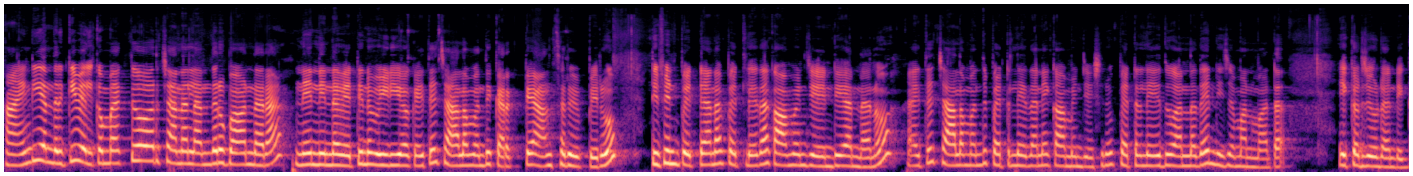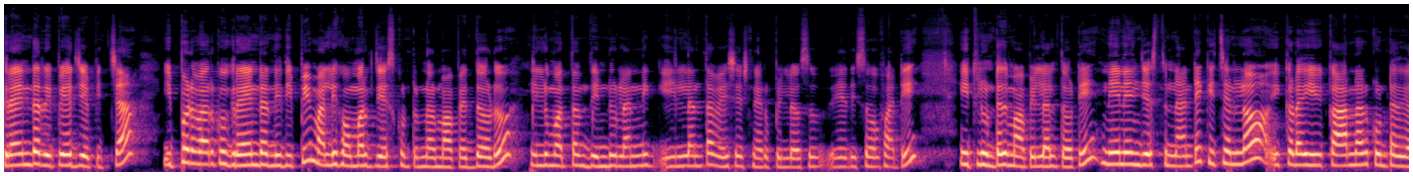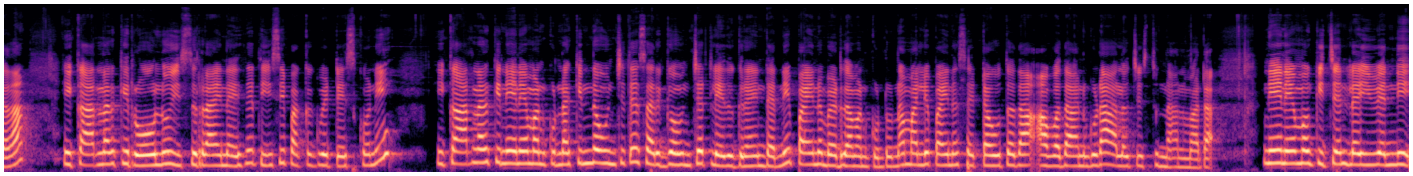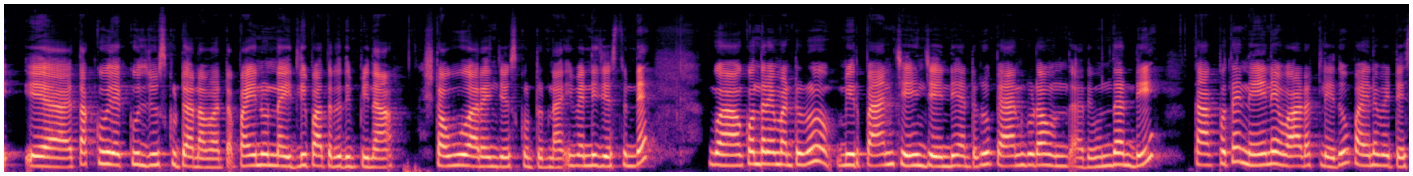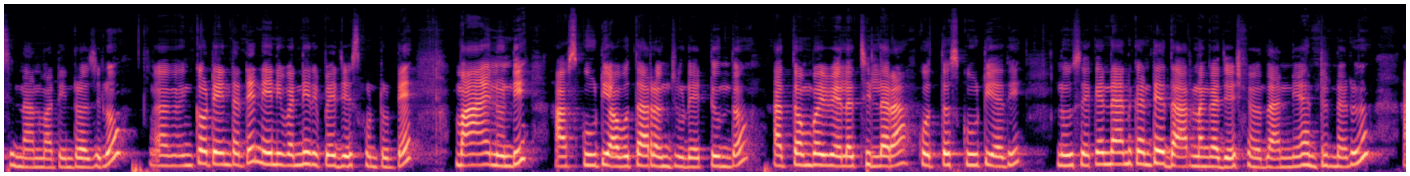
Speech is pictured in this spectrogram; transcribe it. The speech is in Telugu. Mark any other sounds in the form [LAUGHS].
హాయ్ అండి అందరికీ welcome back to our channel. అందరూ బాగున్నారా? నేను నిన్న పెట్టిన వీడియోకి అయితే చాలామంది కరెక్టే ఆన్సర్ చెప్పారు టిఫిన్ పెట్టానా పెట్టలేదా కామెంట్ చేయండి అన్నాను. అయితే చాలామంది పెట్టలేదనే కామెంట్ చేశారు పెట్టలేదు అన్నదే నిజం అనమాట ఇక్కడ చూడండి గ్రైండర్ రిపేర్ చేపించా ఇప్పటి వరకు గ్రైండర్ని తిప్పి మళ్ళీ హోంవర్క్ చేసుకుంటున్నారు మా పెద్దోడు. ఇల్లు మొత్తం దిండులన్నీ ఇల్లంతా వేసేసినారు పిల్లోస్ ఏది సోఫాటి. ఇట్లుంటుంది మా పిల్లలతోటి. నేనేం చేస్తున్నా అంటే కిచెన్లో ఇక్కడ ఈ కార్నర్కి ఉంటుంది కదా ఈ కార్నర్కి రోలు ఇసురాయిని అయితే తీసి పక్కకు పెట్టేసుకొని ఈ కార్నర్కి నేనేమనుకున్నా కింద ఉంచితే సరిగ్గా ఉంచట్లేదు గ్రైండర్ని పైన పెడదాం అనుకుంటున్నా మళ్ళీ పైన సెట్ అవుతుందా అవ్వదా అని కూడా ఆలోచిస్తున్నా అనమాట నేనేమో కిచెన్లో ఇవన్నీ తక్కువ ఎక్కువలు చూసుకుంటాను అనమాట పైన ఉన్న ఇడ్లీ పాత్ర దింపిన స్టవ్ అరేంజ్ చేసుకుంటున్నా ఇవన్నీ చేస్తుంటే కొందరు ఏమంటారు మీరు ప్యాన్ చేంజ్ చేయండి అంటారు. ప్యాన్ కూడా ఉంది అది ఉందండి. కాకపోతే నేనే వాడట్లేదు పైన పెట్టేసింది అనమాట ఇన్ని రోజులు. ఇంకోటి ఏంటంటే నేను ఇవన్నీ రిపేర్ చేసుకుంటుంటే మా ఆయన నుండి ఆ స్కూటీ అవతారం చూడు ఎట్టుందో ఆ తొంభై వేల చిల్లర కొత్త స్కూటీ అది. నువ్వు సెకండ్ హ్యాండ్ కంటే దారుణంగా చేసినావు దాన్ని అంటున్నారు.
